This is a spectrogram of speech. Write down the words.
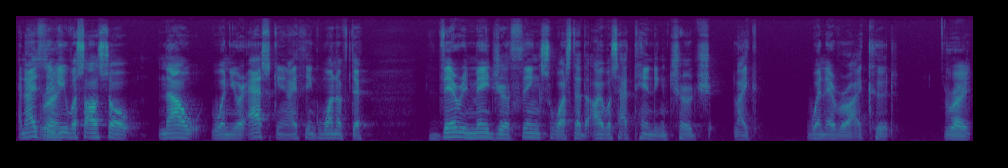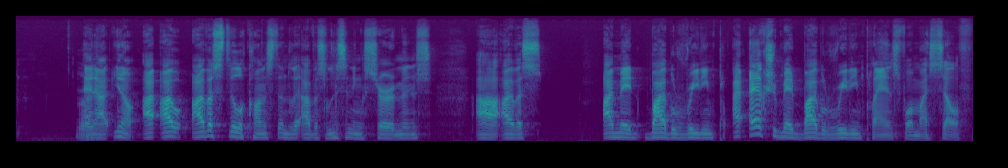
And I think Right. it was also now when you're asking, I think one of the very major things was that I was attending church like whenever I could. Right. Right. And I, you know, I, I, I was still constantly, I was listening sermons. Uh, I was, I made Bible reading. I actually made Bible reading plans for myself.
